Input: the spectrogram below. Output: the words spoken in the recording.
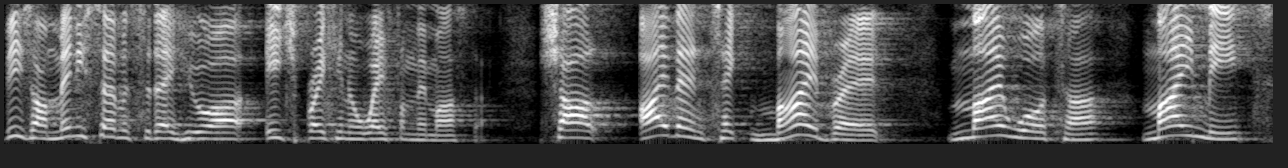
These are many servants today who are each breaking away from their master. Shall I then take my bread, my water, my meat,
